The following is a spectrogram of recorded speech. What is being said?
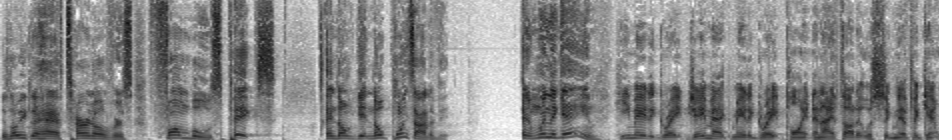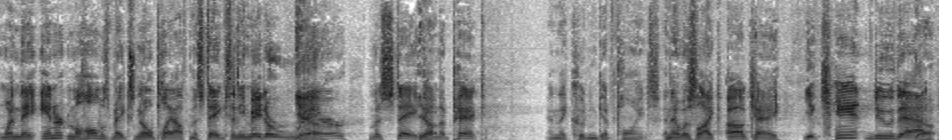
There's no way you can have turnovers, fumbles, picks, and don't get no points out of it. And win the game. He made a great. J Mac made a great point, and I thought it was significant when they entered. Mahomes makes no playoff mistakes, and he made a Yeah. rare mistake Yep. on the pick, and they couldn't get points. And it was like, okay, you can't do that. Yep.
